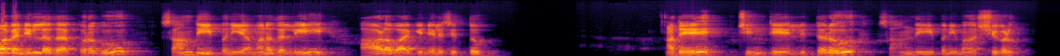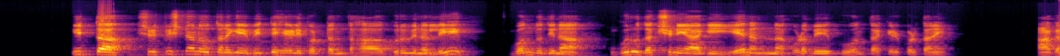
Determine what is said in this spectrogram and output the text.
ಮಗನಿಲ್ಲದ ಕೊರಗು ಸಾಂದೀಪನಿಯ ಮನದಲ್ಲಿ ಆಳವಾಗಿ ನೆಲೆಸಿತ್ತು. ಅದೇ ಚಿಂತೆಯಲ್ಲಿದ್ದರು ಸಾಂದೀಪನಿ ಮಹರ್ಷಿಗಳು ಇತ್ತ ಶ್ರೀಕೃಷ್ಣನು ತನಗೆ ವಿದ್ಯೆ ಹೇಳಿಕೊಟ್ಟಂತಹ ಗುರುವಿನಲ್ಲಿ ಒಂದು ದಿನ ಗುರು ದಕ್ಷಿಣೆಯಾಗಿ ಏನನ್ನ ಕೊಡಬೇಕು ಅಂತ ಕೇಳ್ಕೊಳ್ತಾನೆ. ಆಗ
